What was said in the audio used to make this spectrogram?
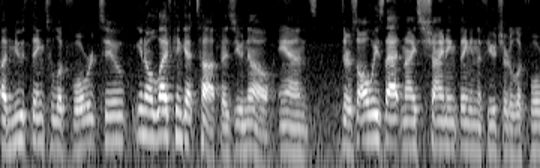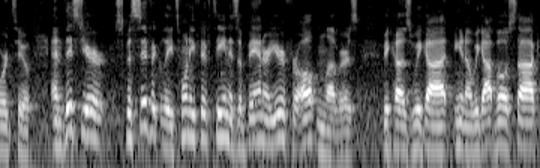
a new thing to look forward to, you know, life can get tough, as you know, and there's always that nice shining thing in the future to look forward to. And this year specifically, 2015 is a banner year for Alten lovers because we got, you know, we got Vostok,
